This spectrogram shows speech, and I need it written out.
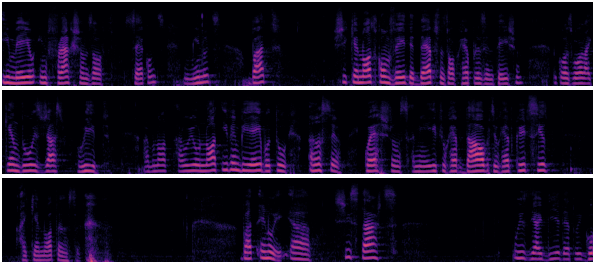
email in fractions of seconds, minutes, but she cannot convey the depth of her presentation because what I can do is just read. I'm not, I will not even be able to answer questions. I mean, if you have doubts, you have criticism, I cannot answer. but anyway, uh, she starts with the idea that we, go,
